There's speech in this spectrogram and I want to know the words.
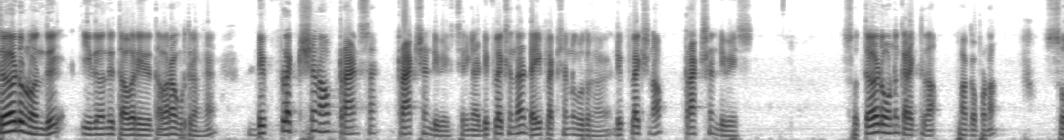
தேர்ட் ஒன் வந்து இது வந்து தவறு இது தவறாக கொடுத்துருக்காங்க. Deflection of trans traction device சரிங்களா? டிஃப்ளெக்ஷன் தான் டைஃப்ளெக்ஷன் கொடுத்துருக்காங்க. Deflection of traction device so third ஒன்று கரெக்டு தான் பார்க்க போனால் so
